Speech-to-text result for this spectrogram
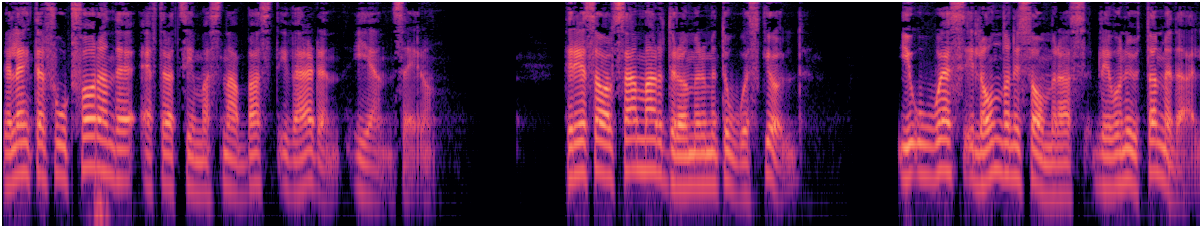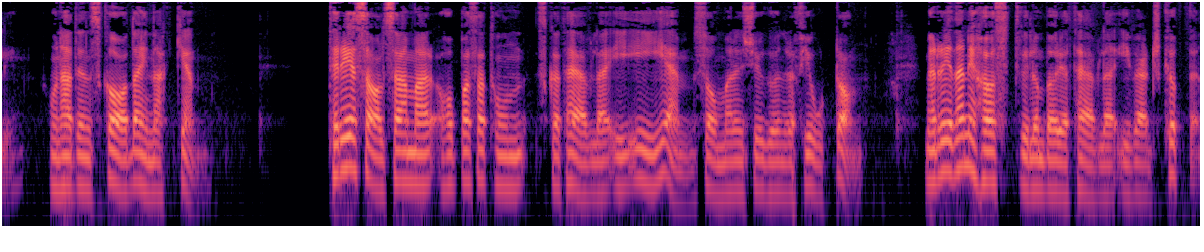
Jag längtar fortfarande efter att simma snabbast i världen igen, säger hon. Therese Alshammar drömmer om ett OS-guld. I OS i London i somras blev hon utan medalj. Hon hade en skada i nacken. Therese Alshammar hoppas att hon ska tävla i EM sommaren 2014. Men redan i höst vill hon börja tävla i världskuppen.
